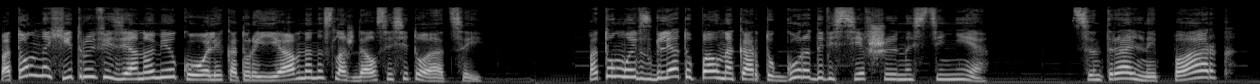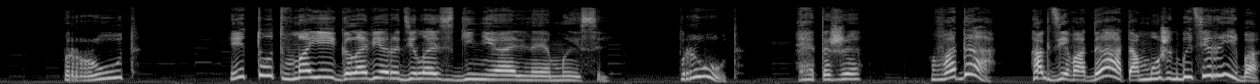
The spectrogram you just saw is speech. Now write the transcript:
потом на хитрую физиономию Коли, который явно наслаждался ситуацией. Потом мой взгляд упал на карту города, висевшую на стене. Центральный парк, пруд. И тут в моей голове родилась гениальная мысль пруд. Это же вода. А где вода, там может быть и рыба.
